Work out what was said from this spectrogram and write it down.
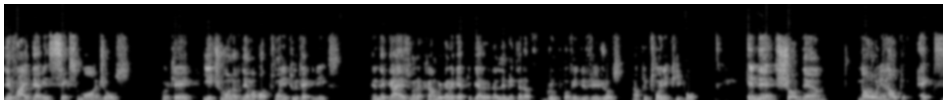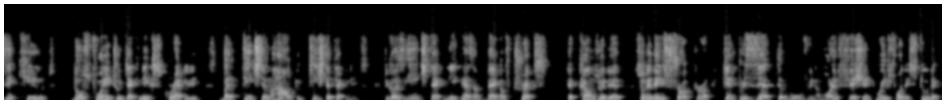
divide that in six modules, okay? Each one of them about 22 techniques. And the guy is going to come. We're going to get together with a limited of group of individuals, up to 20 people, and then show them not only how to execute those 22 techniques correctly, but teach them how to teach the techniques. Because each technique has a bag of tricks that comes with it so that the instructor can present the move in a more efficient way for the student.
